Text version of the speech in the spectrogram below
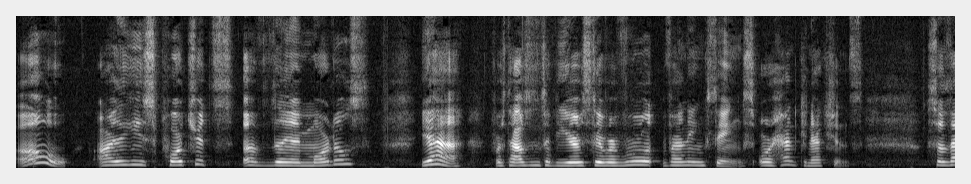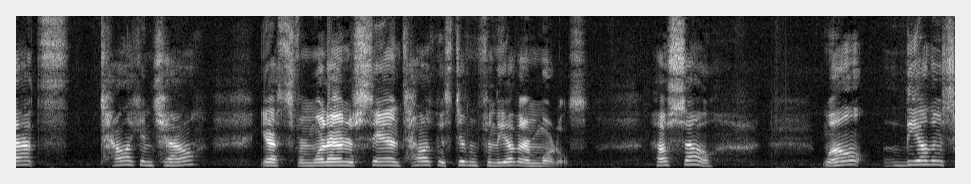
Oh, are these portraits of the immortals? Yeah, for thousands of years they were running things, or had connections. So that's Talik and Chow? Yes, from what I understand, Talik was different from the other immortals. How so? Well, the others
